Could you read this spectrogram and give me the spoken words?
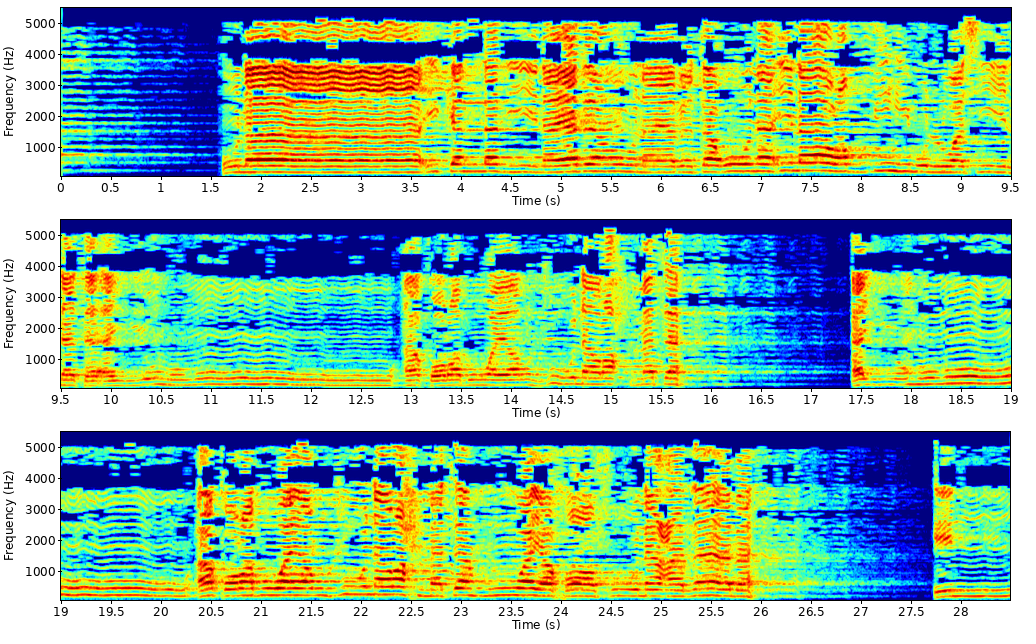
أولئك الذين يدعون يبتغون إلى ربهم الوسيلة أيهم أقرب ويرجون رحمته أيهم أقرب ويرجون رحمته ويخافون عذابه إن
